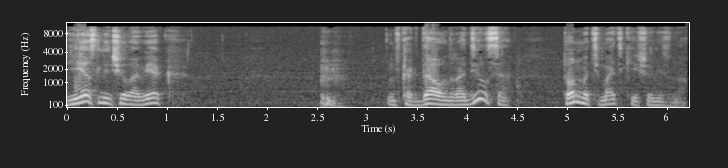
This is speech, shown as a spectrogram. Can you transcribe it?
Если человек, когда он родился, то он математики еще не знал.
